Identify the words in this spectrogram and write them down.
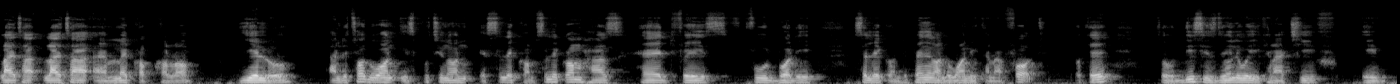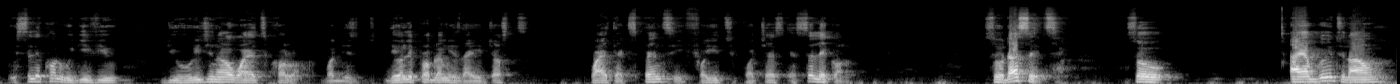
lighter, lighter uh, makeup color, yellow. And the third one is putting on a silicone. Silicone has head, face, full body. silicone, depending on the one you can afford. Okay, so this is the only way you can achieve a, a silicone will give you the original white color, but this, the only problem is that it's just quite expensive for you to purchase a silicone. So that's it. So I am going to now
